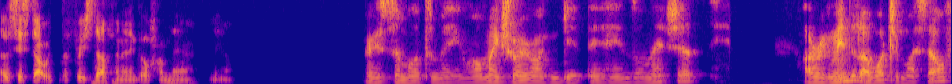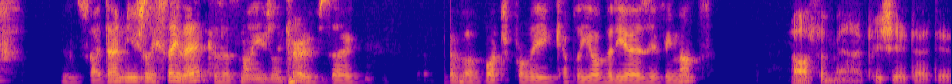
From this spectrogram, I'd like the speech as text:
I would say start with the free stuff and then go from there. You know, Very similar to me. I'll make sure everyone can get their hands on that shit. I recommend it. I watch it myself. So I don't usually say that because it's not usually true. So I've watched probably a couple of your videos every month. awesome, man. I appreciate that, dude.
